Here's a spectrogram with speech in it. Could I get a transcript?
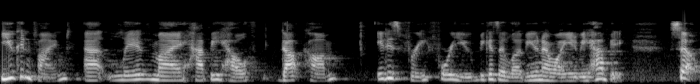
you can find at livemyhappyhealth.com. It is free for you because I love you and I want you to be happy. So,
